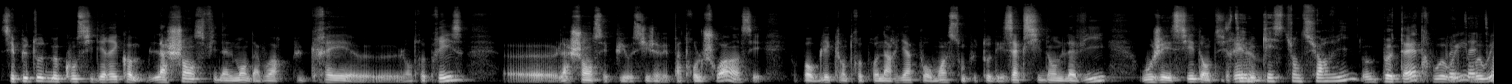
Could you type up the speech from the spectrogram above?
c'est plutôt de me considérer comme la chance finalement d'avoir pu créer euh, l'entreprise. la chance, et puis aussi, j'avais pas trop le choix. Hein, c'est pas oublier que l'entrepreneuriat, pour moi, sont plutôt des accidents de la vie où j'ai essayé d'en tirer. Une question de survie? Euh, Peut-être, oui, oui, oui,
